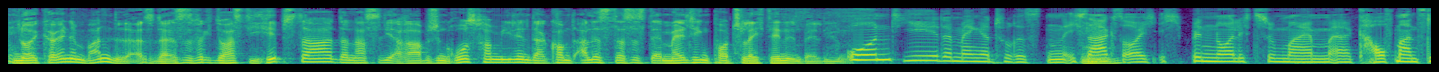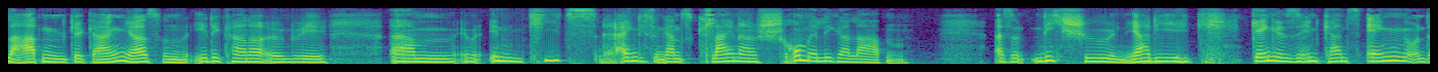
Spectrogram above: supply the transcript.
Neukölln im Wandel. Also da ist es wirklich, du hast die Hipster, dann hast du die arabischen Großfamilien, da kommt alles, das ist der Melting Pot schlechthin in Berlin. Und jede Menge Touristen. Ich sag's euch, ich bin neulich zu meinem äh, Kaufmannsladen gegangen, ja, so ein Edekaner irgendwie ähm, im, im Kiez, eigentlich so ein ganz kleiner, schrummeliger Laden. Also nicht schön, ja, die Gänge sind ganz eng und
